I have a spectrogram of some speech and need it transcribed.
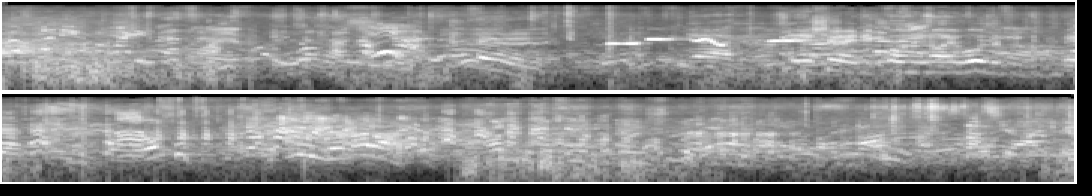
Was soll die von meinen Ja, sehr schön. Ich brauche eine neue Hose. Was ist das hier eigentlich?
